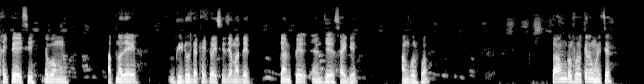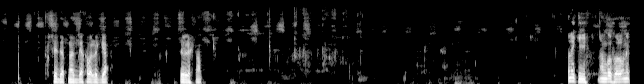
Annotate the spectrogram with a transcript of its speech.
খাইতে আইছি এবং আপনাদের ভিডিও দেখাইতে আইছি যে আমাদের ক্যাম্পের যে সাইডে আঙ্গুর ফল। তো আঙ্গুর ফল কেরম হয়েছে সেটা আপনার দেখাবার লাগিয়া চলে আসলাম। অনেক কি আঙ্গুর ফল অনেক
